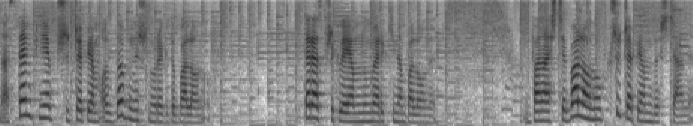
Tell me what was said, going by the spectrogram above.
Następnie przyczepiam ozdobny sznurek do balonów. Teraz przyklejam numerki na balony. 12 balonów przyczepiam do ściany.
